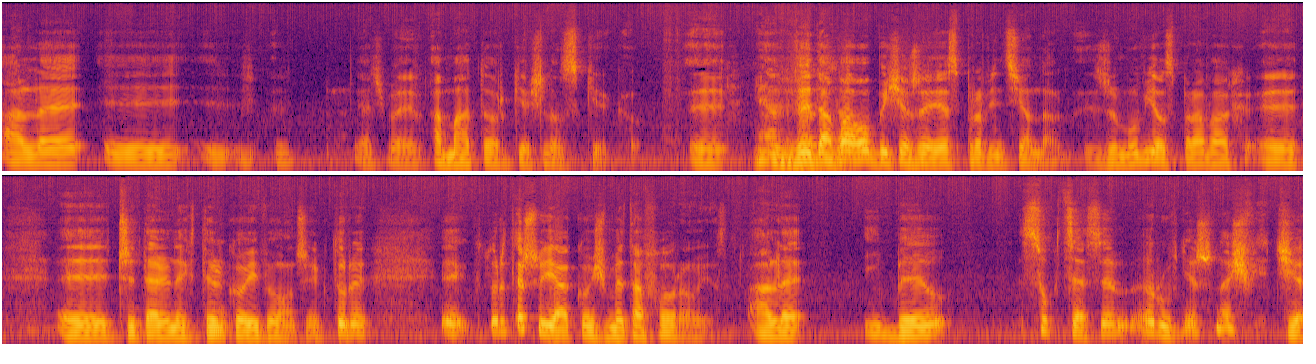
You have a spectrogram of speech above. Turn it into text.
Ale ja ci powiem, amator Kieślowskiego. Y, wydawałoby się, że jest prowincjonalny, że mówi o sprawach y, y, czytelnych tylko i wyłącznie, który, który też jakąś metaforą jest, ale i był sukcesem również na świecie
